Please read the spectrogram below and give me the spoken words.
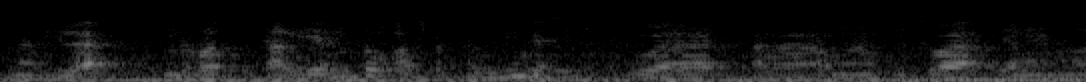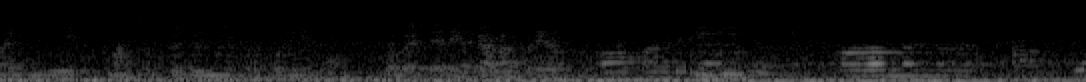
Nabila, menurut kalian tuh ospek penting gak sih buat uh, mahasiswa yang emang lagi masuk ke dunia perkuliahan? Coba dari Kak April. Oh kalau dari Mhm. aku, kalau menurut aku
